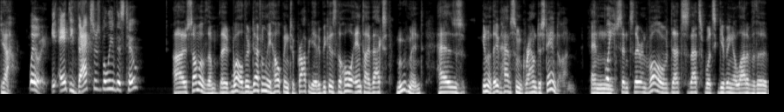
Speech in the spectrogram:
yeah. Wait, wait, wait. Anti-vaxxers believe this too? Uh, some of them, they, well, they're definitely helping to propagate it because the whole anti-vax movement has, you know, they have some ground to stand on, and Well, since they're involved, that's that's what's giving a lot of the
